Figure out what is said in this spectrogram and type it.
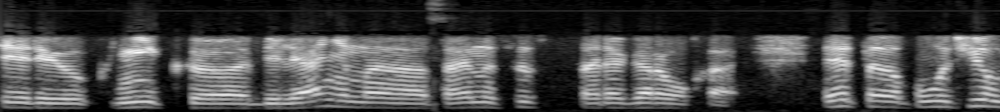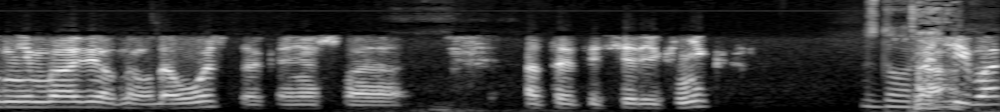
серию книг э, Белянина «Тайны царя Гороха». Это получил неимоверное удовольствие, конечно, от этой серии книг. Здорово. Спасибо.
